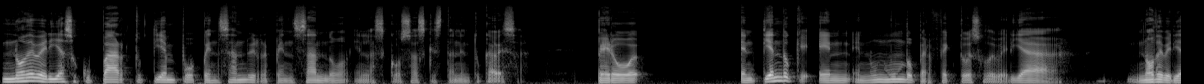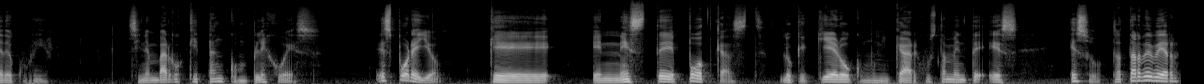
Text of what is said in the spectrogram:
no deberías ocupar tu tiempo pensando y repensando en las cosas que están en tu cabeza. Pero entiendo que en, un mundo perfecto eso debería, no debería de ocurrir. Sin embargo, ¿qué tan complejo es? Es por ello que en este podcast lo que quiero comunicar justamente es eso, tratar de ver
